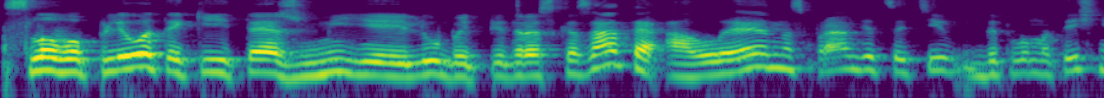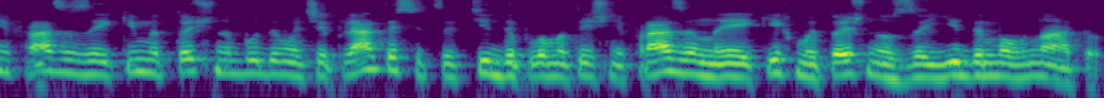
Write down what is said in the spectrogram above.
словопльот, який теж вміє і любить підрозказати, але насправді це ті дипломатичні фрази, за які ми точно будемо чіплятися. Це ті дипломатичні фрази, на яких ми точно заїдемо в НАТО.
